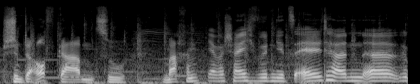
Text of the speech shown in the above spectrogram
bestimmte Aufgaben zu machen. Ja, wahrscheinlich würden jetzt Eltern äh,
